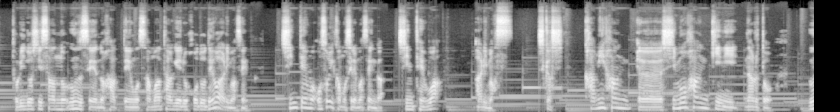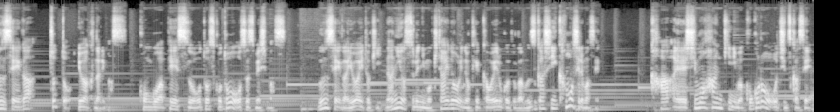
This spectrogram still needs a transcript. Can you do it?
鳥年さんの運勢の発展を妨げるほどではありません。進展は遅いかもしれませんが、進展はあります。しかし、上半、えー下半期になると、運勢がちょっと弱くなります。今後はペースを落とすことをお勧めします。運勢が弱い時、何をするにも期待通りの結果を得ることが難しいかもしれません。かえー下半期には心を落ち着かせ、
